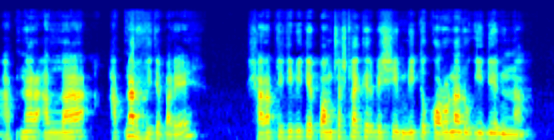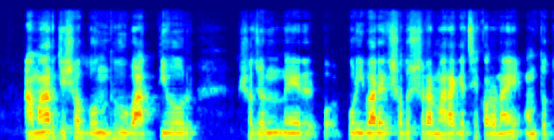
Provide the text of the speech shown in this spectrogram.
আপনার আল্লাহ আপনার হইতে পারে সারা পৃথিবীতে পঞ্চাশ লাখের বেশি মৃত করোনা রোগীদের না। আমার যেসব বন্ধু বা আত্মীয়র স্বজনের পরিবারের সদস্যরা মারা গেছে করোনায় অন্তত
